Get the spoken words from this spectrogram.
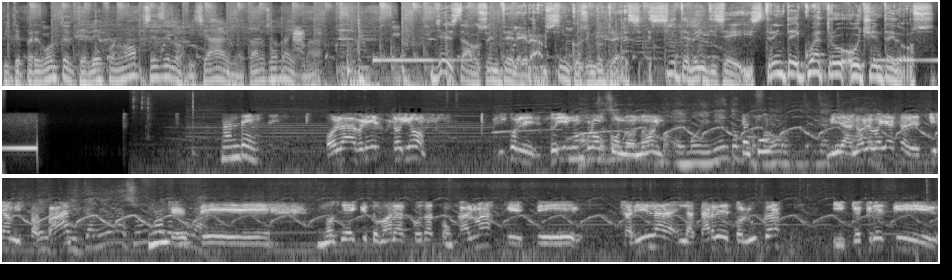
Y te pregunta el teléfono, no, pues es del oficial, me acaban de una llamada. Ya estamos en Telegram 553-726-3482. Mande. Hola, Brett, soy yo. Híjole, estoy en un bronco, no, no. El movimiento, por favor. Mira, no le vayas a decir a mis papás. que, Este, no sé, hay que tomar las cosas con calma. Este, salí en la, en la tarde de Toluca y ¿qué crees que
